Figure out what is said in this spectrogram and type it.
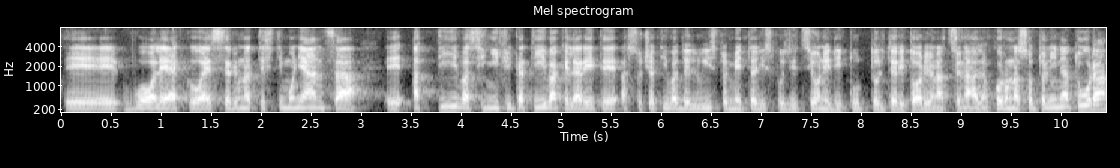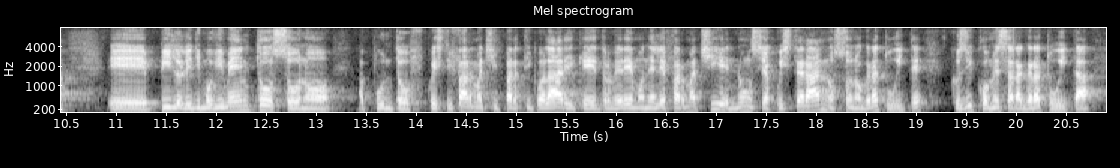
e vuole ecco, essere una testimonianza eh, attiva, significativa che la rete associativa dell'UISP mette a disposizione di tutto il territorio nazionale. Ancora una sottolineatura, eh, pillole di movimento sono appunto questi farmaci particolari che troveremo nelle farmacie non si acquisteranno, sono gratuite, così come sarà gratuita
